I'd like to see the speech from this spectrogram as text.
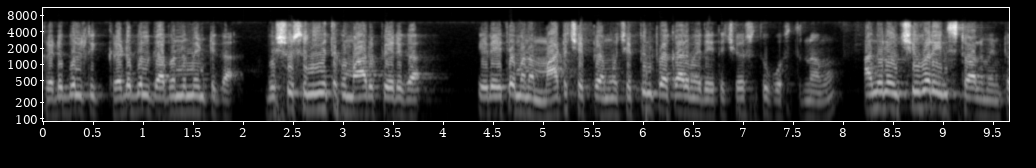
క్రెడిబిలిటీ క్రెడిబుల్ గవర్నమెంట్గా విశ్వసనీయతకు మారు పేరుగా ఏదైతే మనం మాట చెప్పామో చెప్పిన ప్రకారం ఏదైతే చేస్తూ వస్తున్నామో అందులో చివరి ఇన్స్టాల్మెంట్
